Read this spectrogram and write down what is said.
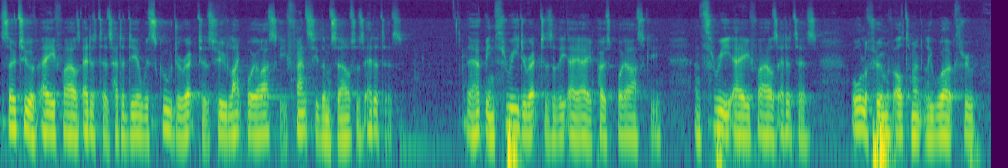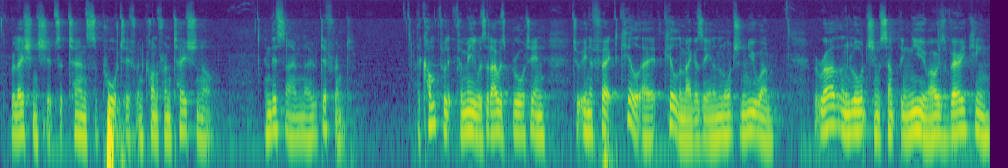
so too have A Files editors had to deal with school directors who, like Boyarsky, fancy themselves as editors. There have been three directors of the AA post Boyarsky and three A Files editors, all of whom have ultimately worked through relationships that turn supportive and confrontational. In this, I am no different. The conflict for me was that I was brought in to, in effect, kill, a, kill the magazine and launch a new one. But rather than launching something new, I was very keen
